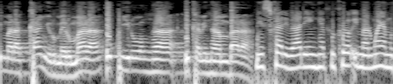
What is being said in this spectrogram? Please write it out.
imara kanya urumerumara ukuyironka ikaba intambara ni isukari barinke kuko imara umwanya mu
